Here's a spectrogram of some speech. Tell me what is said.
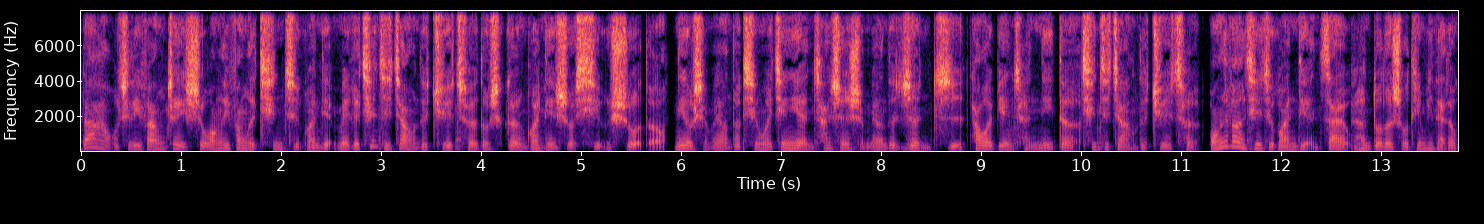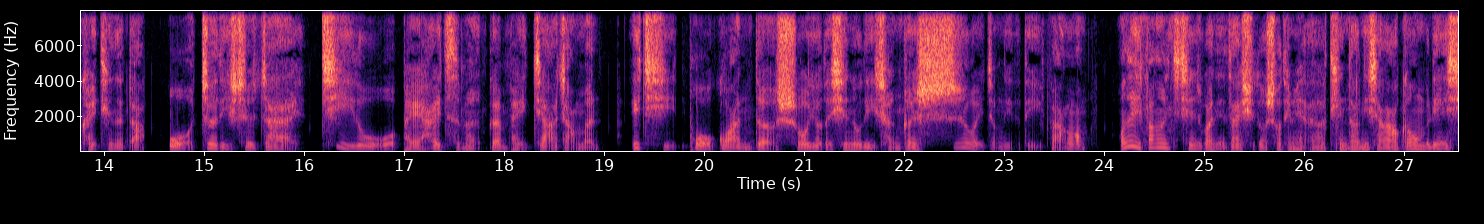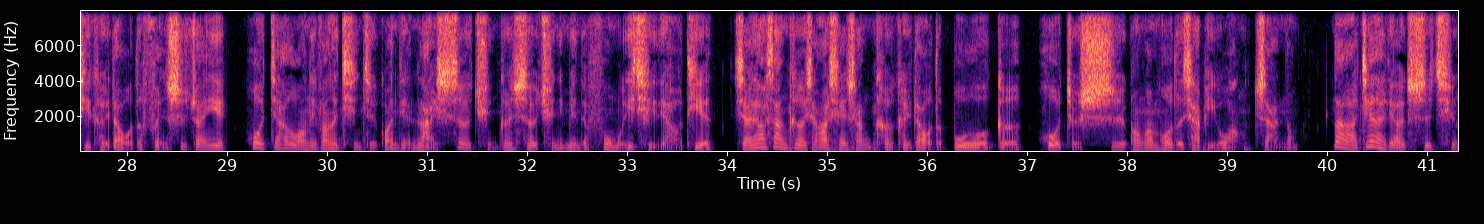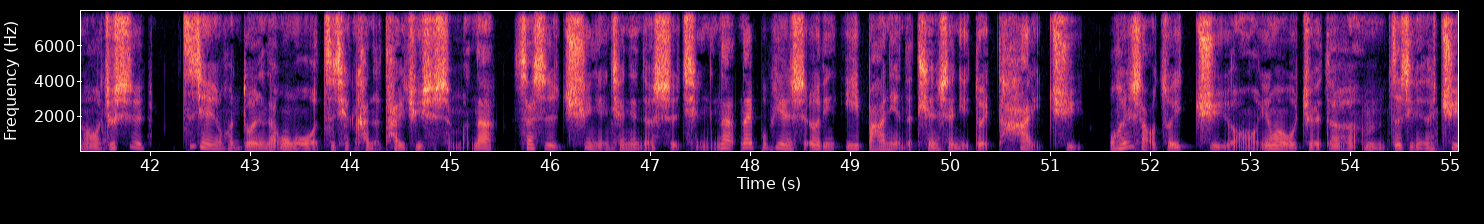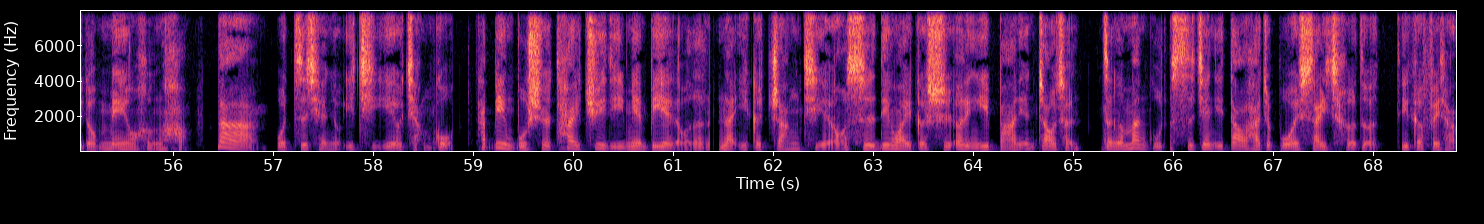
大家好，我是丽芳，这里是王丽芳的亲子观点。每个亲子教养的决策都是个人观点所形塑的。你有什么样的行为经验，产生什么样的认知，它会变成你的亲子教养的决策。王丽芳的亲子观点在很多的收听平台都可以听得到。我这里是在记录我陪孩子们跟陪家长们一起破关的所有的心路历程跟思维整理的地方哦。王丽芳亲子观点在许多收听平台都听到。你想要跟我们联系，可以到我的粉丝专业或加入王丽芳的亲子观点来社群，跟社群里面的父母一起聊天。想要上课，想要线上课，可以到我的部落格或者是关关破的虾皮网站哦。那接下来聊一个事情哦，就是之前有很多人在问我，我之前看的泰剧是什么？那算是去年前年的事情。那那部片是二零一八年的《天生一对》泰剧。我很少追剧哦，因为我觉得，嗯，这几年的剧都没有很好。那我之前有一期也有讲过，它并不是泰剧里面毕业的我的那一个章节哦，是另外一个，是二零一八年造成整个曼谷时间一到它就不会塞车的一个非常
